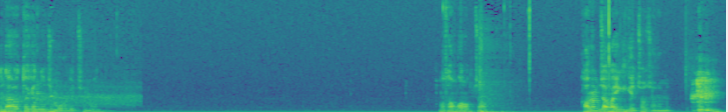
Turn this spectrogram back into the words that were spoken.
왜날 어떻게 했는지 모르겠지만. 뭐 상관없죠. 감염자가 이기겠죠 저러면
